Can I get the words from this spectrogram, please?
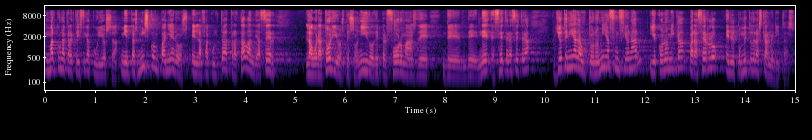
marca una característica curiosa. Mientras mis compañeros en la facultad trataban de hacer laboratorios de sonido, de performance, de, de, etcétera, etcétera, yo tenía la autonomía funcional y económica para hacerlo en el convento de las Carmelitas.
